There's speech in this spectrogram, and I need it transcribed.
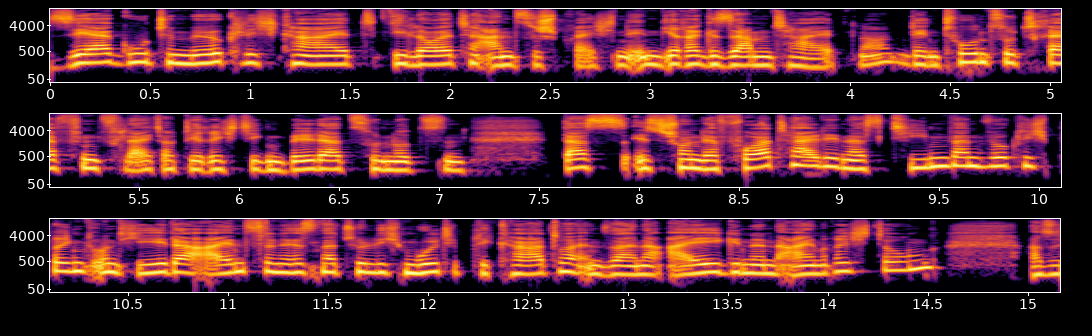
sehr gute Möglichkeit, die Leute anzusprechen in ihrer Gesamtheit, ne? den Ton zu treffen, vielleicht auch die richtigen Bilder zu nutzen. Das ist schon der Vorteil, den das Team dann wirklich bringt. Und jeder Einzelne ist natürlich Multiplikator in seiner eigenen Einrichtung. Also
